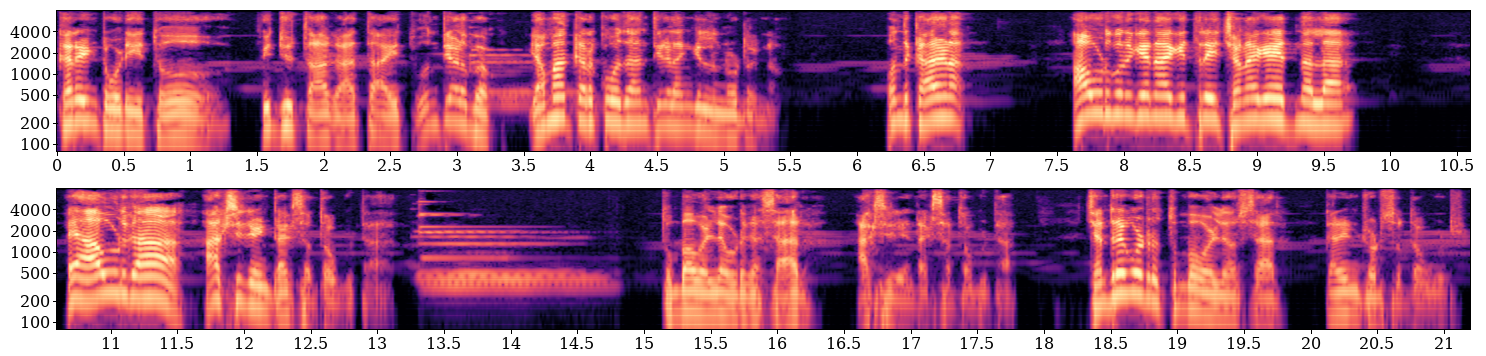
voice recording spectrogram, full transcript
ಕರೆಂಟ್ ಹೊಡೀತು, ವಿದ್ಯುತ್ ಆಘಾತ ಆಯಿತು ಅಂತ ಹೇಳ್ಬೇಕು. ಯಮ ಕರ್ಕೋದ ಅಂತ ಹೇಳಂಗಿಲ್ಲ ನೋಡ್ರಿ ನಾವು. ಒಂದು ಕಾರಣ ಆ ಹುಡುಗನಿಗೆ ಏನಾಗಿತ್ರಿ? ಚೆನ್ನಾಗೇ ಇದ್ನಲ್ಲ. ಏ, ಆ ಹುಡುಗ ಆಕ್ಸಿಡೆಂಟ್ ಆಗಿ ಸತ್ತೋಗ್ಬಿಟ್ಟ. ತುಂಬಾ ಒಳ್ಳೆ ಹುಡುಗ ಸಾರ್ ಆಕ್ಸಿಡೆಂಟ್ ಆಗಿ ಸತ್ತೋಗ್ಬಿಟ್ಟ. ಚಂದ್ರೇಗೌಡರು ತುಂಬಾ ಒಳ್ಳೆಯವ್ರು ಸಾರ್ ಕರೆಂಟ್ ಹೊಡೆದು ಸತ್ತೋಗ್ಬಿಟ್ರು.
